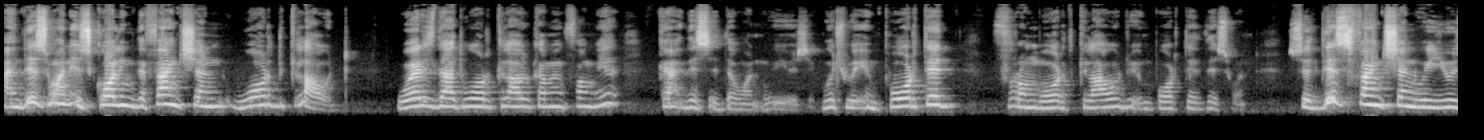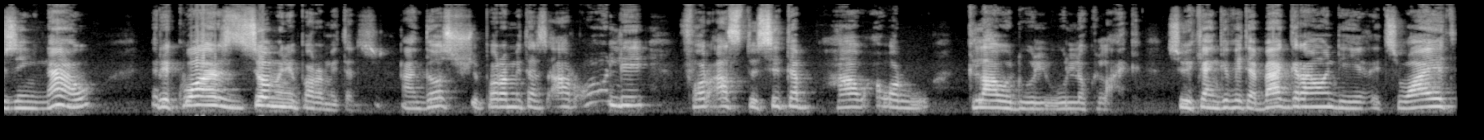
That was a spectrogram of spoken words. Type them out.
and this one is calling the function word cloud. Where is that word cloud coming from here? This is the one we use, which we imported from word cloud we imported this one. So this function we're using now requires so many parameters. And those parameters are only for us to set up how our cloud will, will look like. So we can give it a background here it's white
